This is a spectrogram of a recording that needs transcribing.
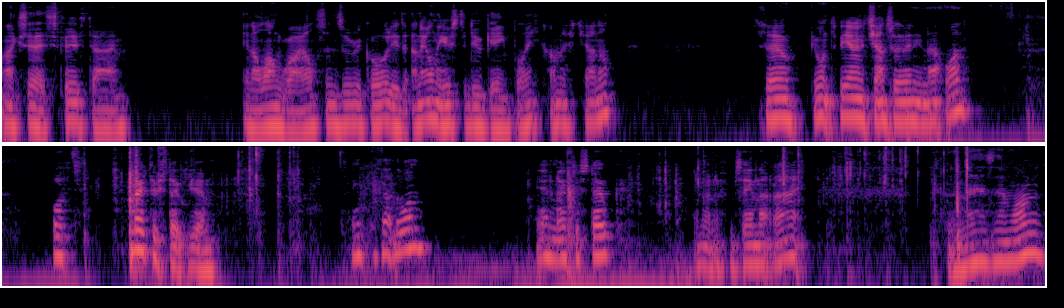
Like I say, it's first time in a long while since I recorded, and I only used to do gameplay on this channel. So, if you want to be on a chance of winning that one, but Motostoke Gym. I think, is that the one? Yeah, Motostoke. I don't know if I'm saying that right. And there's them one.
